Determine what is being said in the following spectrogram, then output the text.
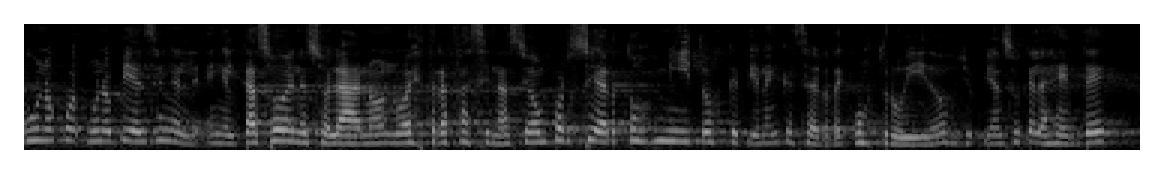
uno, piensa en el, en el, caso venezolano, nuestra fascinación por ciertos mitos que tienen que ser deconstruidos. Yo pienso que la gente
